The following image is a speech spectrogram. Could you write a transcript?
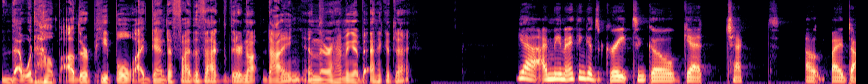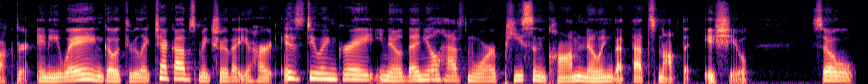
That would help other people identify the fact that they're not dying and they're having a panic attack? Yeah, I mean, I think it's great to go get checked out by a doctor anyway and go through like checkups, make sure that your heart is doing great. You know, then you'll have more peace and calm knowing that that's not the issue. So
